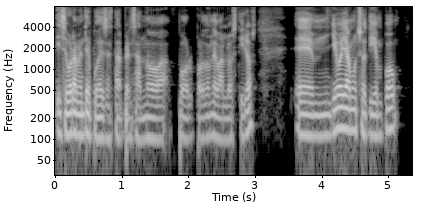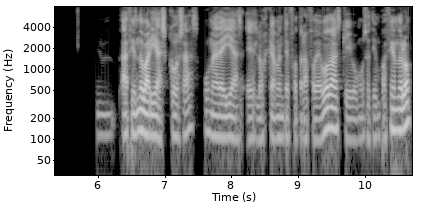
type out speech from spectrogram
y seguramente puedes estar pensando por, dónde van los tiros. Em, llevo ya mucho tiempo mm, haciendo varias cosas. Una de ellas es, lógicamente, fotógrafo de bodas, que llevo mucho tiempo haciéndolo,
